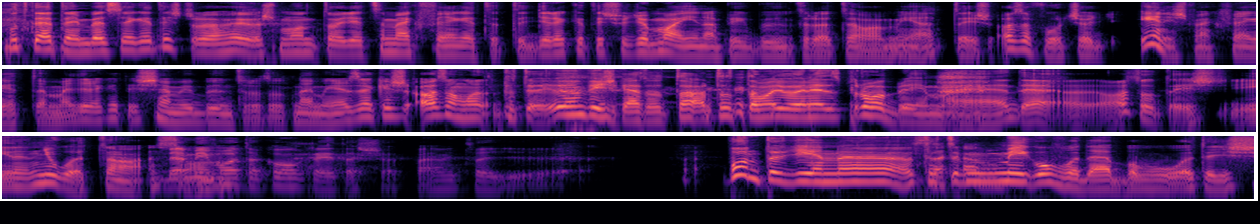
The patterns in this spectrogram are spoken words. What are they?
múltkor láttam egy beszélgetést, ahol a hajós mondta, hogy egyszer megfenyegetett egy gyereket, és hogy a mai napig bűntudata van miatta. És az a furcsa, hogy én is megfenyegettem egy gyereket, és semmi bűntudatot nem érzek, és azon gond- tehát önvizsgálatot tartottam, hogy van ez probléma -e, de azóta is én nyugodtan De alszom. mi volt a konkrét eset? Mármint, hogy Pont, hogy én, eh, tehát Szekáló? még óvodában volt, és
